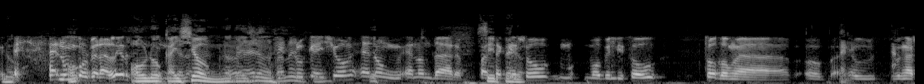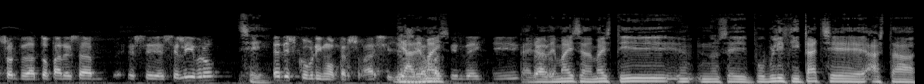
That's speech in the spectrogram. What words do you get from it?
no. e non volver a ler. Ou no caixón, no eh, caixón. No caixón e non, e non dar. Pasa sí, pero... que eso mobilizou toda unha eu unha sorte de atopar esa, ese, ese libro sí. e descubrín o personaxe e ademais, de aquí, pero claro. ademais, ademais ti non sei, publicitache hasta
